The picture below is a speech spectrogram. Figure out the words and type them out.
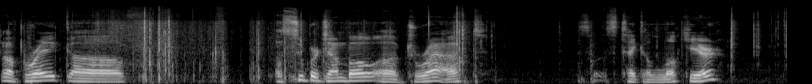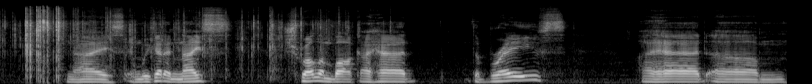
a break of a super jumbo of draft. So let's take a look here. Nice. And we got a nice Schwellenbach. I had the Braves. I had, um,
